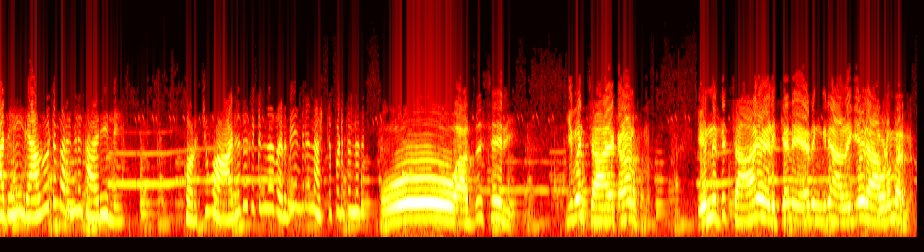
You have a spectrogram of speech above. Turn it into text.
അതെ രാഘവട്ടം പറഞ്ഞൊരു കാര്യമില്ലേ? കുറച്ച് വാടക കിട്ടുന്ന വെറുതെ എന്തിനാ നഷ്ടപ്പെടുത്തുന്നത്? ഓ അത് ശരി. ഇവൻ ചായക്കട നടത്തണം. എന്നിട്ട് ചായ അടിക്കാൻ ഏതെങ്കിലും അഴകിയ രാവണം വരണം.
